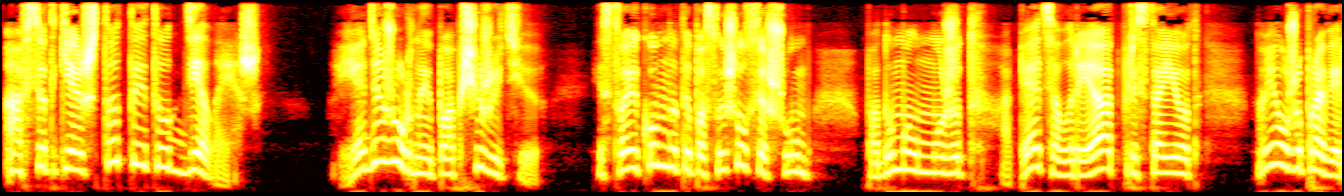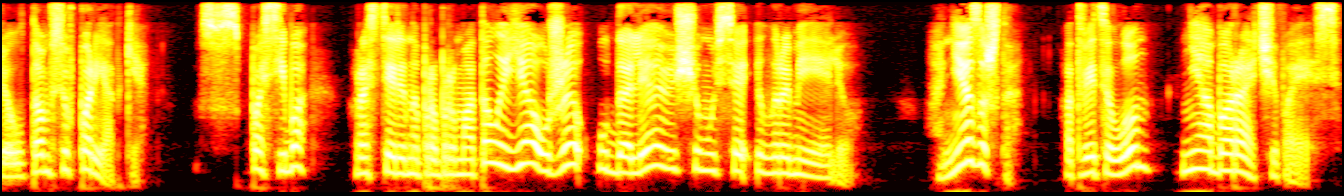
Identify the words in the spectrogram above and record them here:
«А все-таки что ты тут делаешь?» «Я дежурный по общежитию. Из твоей комнаты послышался шум. Подумал, может, опять Алриат пристает, но я уже проверил, там все в порядке». «Спасибо», Растерянно пробормотала я уже удаляющемуся Илрамиэлю. «Не за что», — ответил он, не оборачиваясь.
